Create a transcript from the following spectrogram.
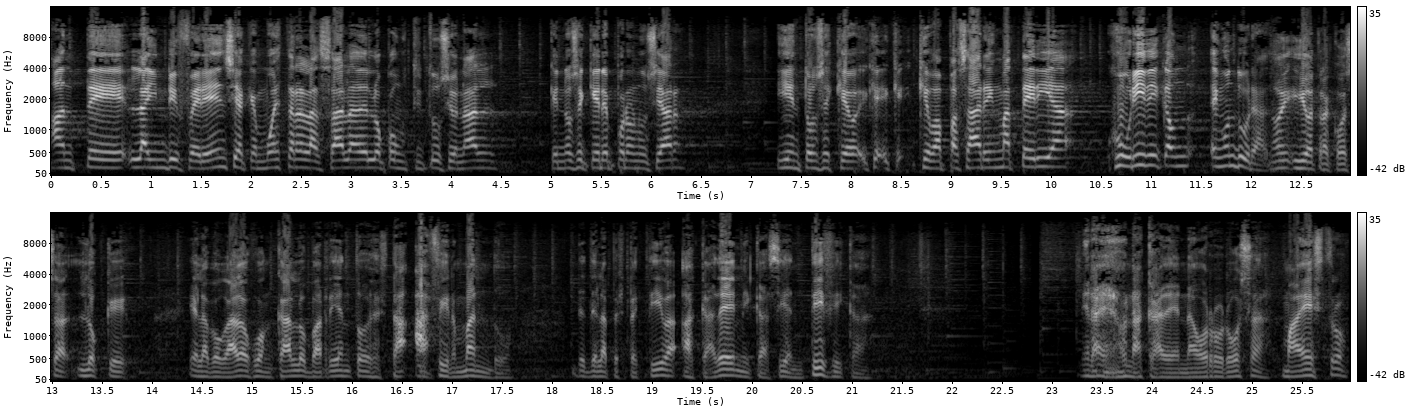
ante la indiferencia que muestra la sala de lo constitucional, que no se quiere pronunciar, y entonces, ¿qué, qué- qué- va a pasar en materia jurídica en Honduras? No, y otra cosa, lo que el abogado Juan Carlos Barrientos está afirmando desde la perspectiva académica, científica. Mira, es una cadena horrorosa, maestro.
